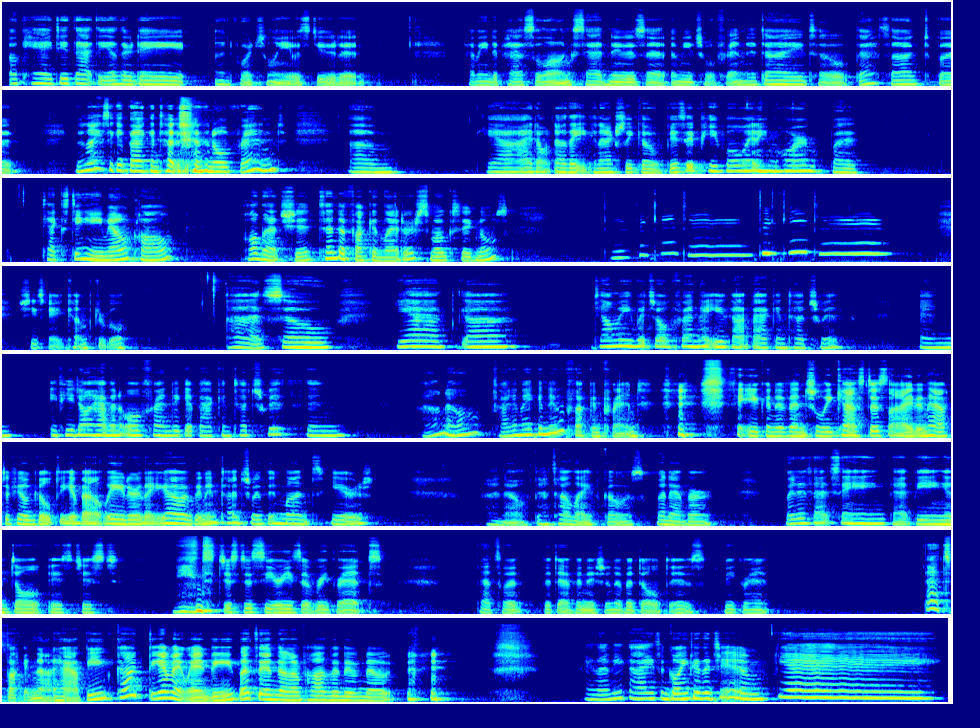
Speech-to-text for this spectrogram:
Okay, I did that the other day. Unfortunately, it was due to having to pass along sad news that a mutual friend had died, so that sucked, but it was nice to get back in touch with an old friend. Um, yeah, I don't know that you can actually go visit people anymore, but texting, email, call, all that shit. Send a fucking letter, smoke signals. She's very comfortable. Uh, so, yeah, uh, tell me which old friend that you got back in touch with. And if you don't have an old friend to get back in touch with, then I don't know, try to make a new fucking friend that you can eventually cast aside and have to feel guilty about later that you haven't been in touch with in months, years. I know, that's how life goes. Whatever. What is that saying? That being adult is just means just a series of regrets. That's what the definition of adult is regret. That's fucking not happy. God damn it, Wendy. Let's end on a positive note. I love you guys. I'm going to the gym. Yay!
